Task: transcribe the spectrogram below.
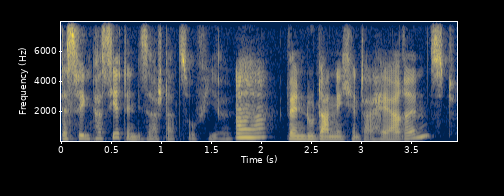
deswegen passiert in dieser Stadt so viel. Wenn du dann nicht hinterher rennst,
